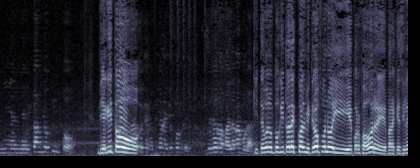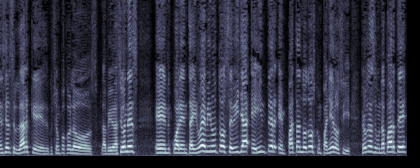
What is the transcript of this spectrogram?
ni en el cambio quinto. Dieguito. Quitémosle un poquito el eco al micrófono y eh, por favor, eh, para que silencie el celular, que se escucha un poco los, las vibraciones. En 49 minutos, Sevilla e Inter empatan 2-2, compañeros. Y creo que la segunda parte,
